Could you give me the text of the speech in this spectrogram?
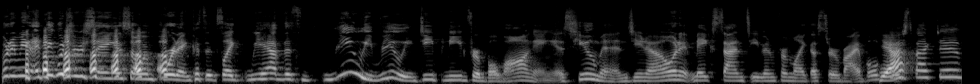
But I mean, I think what you're saying is so important because it's like we have this really, really deep need for belonging as humans, you know, and it makes sense even from like a survival yeah. perspective.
